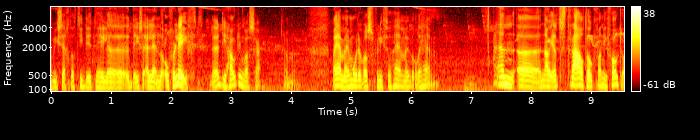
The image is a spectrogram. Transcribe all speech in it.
wie zegt dat hij dit hele, deze ellende overleeft? die houding was er. Maar ja, mijn moeder was verliefd op hem en wilde hem. En uh, nou ja, het straalt ook van die foto.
